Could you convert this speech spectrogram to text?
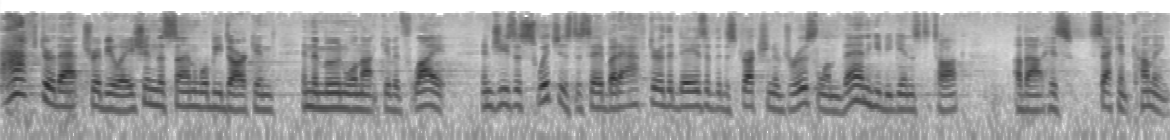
after that tribulation, the sun will be darkened and the moon will not give its light. And Jesus switches to say, But after the days of the destruction of Jerusalem, then he begins to talk about his second coming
